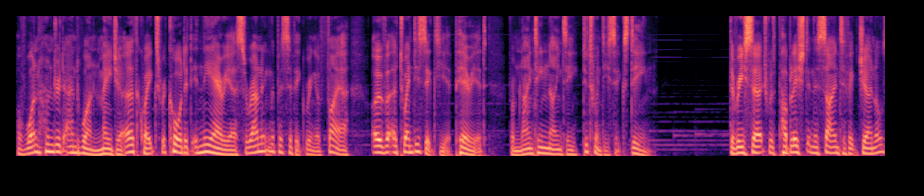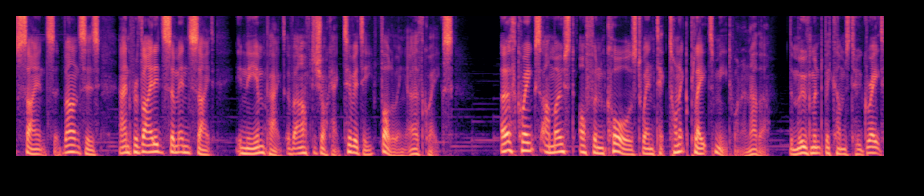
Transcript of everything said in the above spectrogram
of 101 major earthquakes recorded in the area surrounding the Pacific Ring of Fire over a 26 year period, from 1990 to 2016. The research was published in the scientific journal Science Advances and provided some insight in the impact of aftershock activity following earthquakes. Earthquakes are most often caused when tectonic plates meet one another. The movement becomes too great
